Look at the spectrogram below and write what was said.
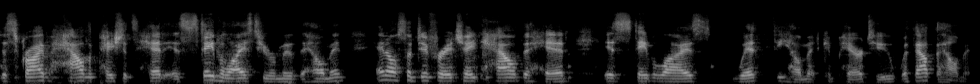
Describe how the patient's head is stabilized to remove the helmet, and also differentiate how the head is stabilized with the helmet compared to without the helmet.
